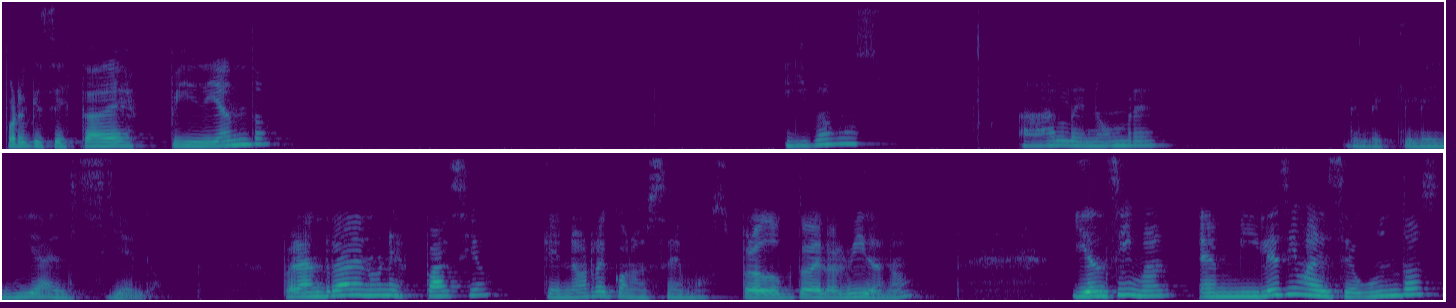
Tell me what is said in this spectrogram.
porque se está despidiendo. Y vamos a darle nombre del que le iría el cielo, para entrar en un espacio que no reconocemos, producto del olvido, ¿no? Y encima, en milésimas de segundos,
